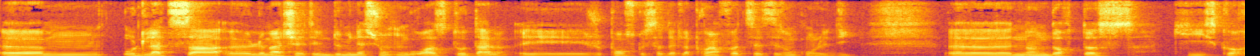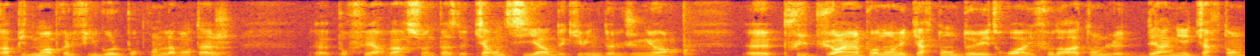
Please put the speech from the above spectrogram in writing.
Au-delà de ça, le match a été une domination hongroise totale et je pense que ça doit être la première fois de cette saison qu'on le dit. Nandortos qui score rapidement après le field goal pour prendre l'avantage pour faire sur une passe de 46 yards de Kevin Doll Jr. plus plus rien pendant les cartons 2 et 3. Il faudra attendre le dernier carton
